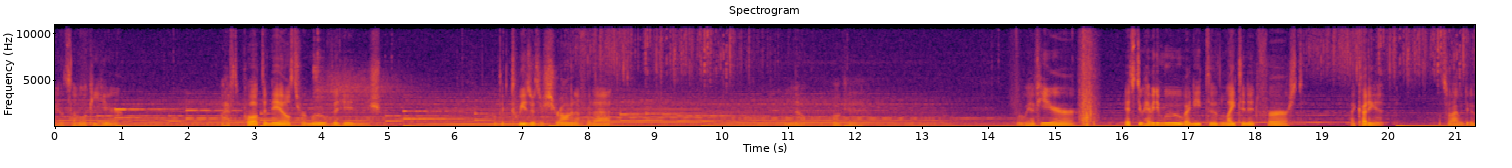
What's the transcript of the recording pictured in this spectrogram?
Alright, let's have a looky here. I have to pull out the nails to remove the hinge. I don't think tweezers are strong enough for that. No. Okay. What do we have here? It's too heavy to move. I need to lighten it first. By cutting it. That's what I would do.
